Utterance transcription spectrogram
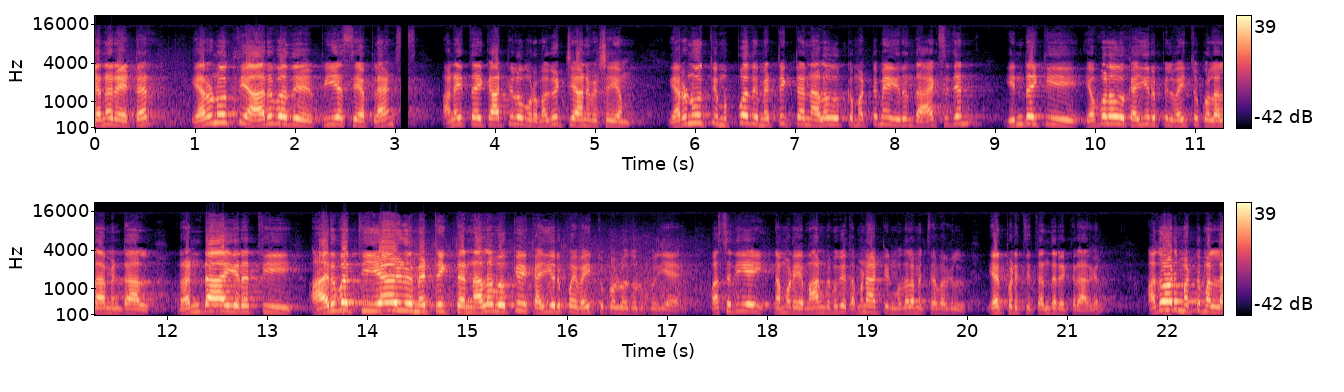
ஜெனரேட்டர் இருநூத்தி அறுபது பிஎஸ்ஏ பிளான்ஸ் அனைத்தை காட்டிலும் ஒரு மகிழ்ச்சியான விஷயம். இருநூத்தி முப்பது மெட்ரிக் டன் அளவுக்கு மட்டுமே இருந்த ஆக்சிஜன் இன்றைக்கு எவ்வளவு கையிருப்பில் வைத்துக் கொள்ளலாம் என்றால் ரெண்டாயிரத்தி அறுபத்தி ஏழு மெட்ரிக் டன் அளவுக்கு கையிருப்பை வைத்துக் கொள்வதற்குரிய வசதியை நம்முடைய மாண்புமிகு தமிழ்நாட்டின் முதலமைச்சர் அவர்கள் ஏற்படுத்தி தந்திருக்கிறார்கள். அதோடு மட்டுமல்ல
